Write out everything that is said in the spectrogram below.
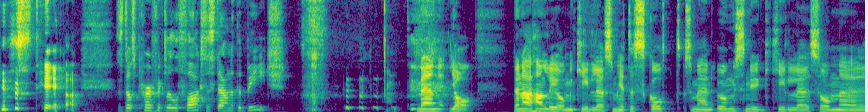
just det. It's those perfect little foxes down at the beach. Men ja. Den här handlar ju om en kille som heter Scott. Som är en ung snygg kille som eh,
